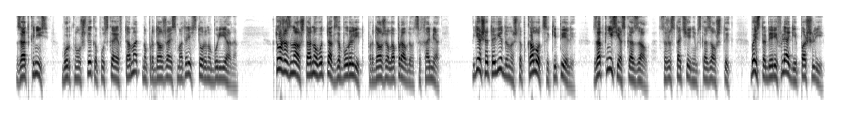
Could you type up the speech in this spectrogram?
«Заткнись», — буркнул Штык, опуская автомат, но продолжая смотреть в сторону бурьяна. «Кто же знал, что оно вот так забурлит?» — продолжал оправдываться хомяк. «Где ж это видано, чтоб колодцы кипели?» «Заткнись, я сказал», — с ожесточением сказал Штык. «Быстро бери фляги и пошли».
